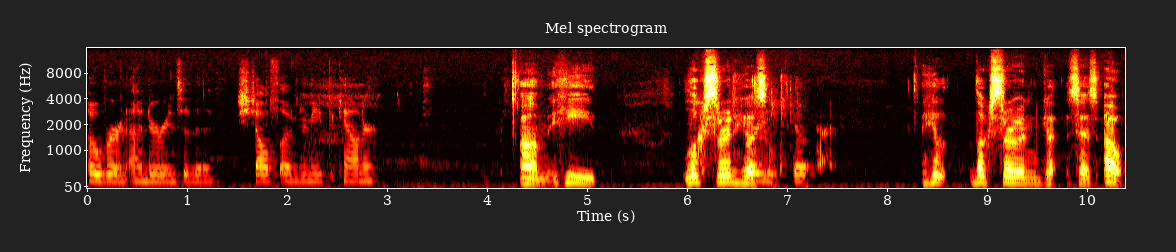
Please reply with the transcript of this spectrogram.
over and under into the shelf underneath the counter. Um, he looks through it. He goes. He looks through and says, "Oh,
